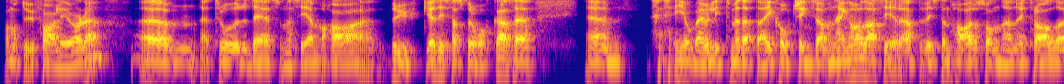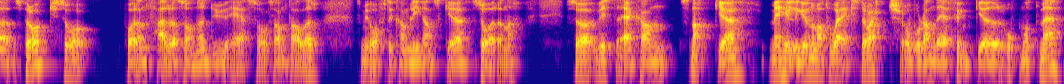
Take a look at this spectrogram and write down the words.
på en måte ufarliggjøre det. Jeg tror det som jeg sier, med å ha, bruke disse språka altså, jeg jobber jo litt med dette i coaching-sammenheng òg. Da sier jeg at hvis en har sånne nøytrale språk, så får en færre sånne 'du er så'-samtaler, som jo ofte kan bli ganske sårende. Så hvis jeg kan snakke med Hildegunn om at hun er ekstrovert, og hvordan det funker opp mot meg,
